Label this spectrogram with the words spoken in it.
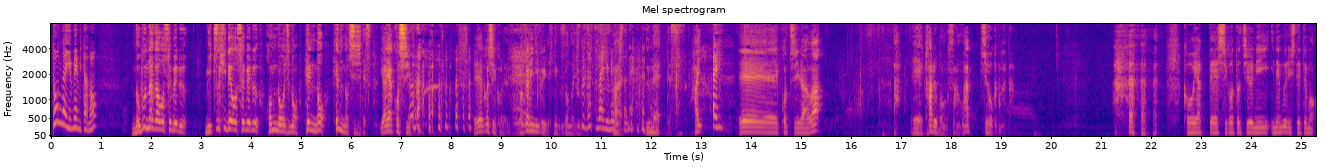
どんな夢見たの？信長を攻める光秀を攻める本能寺の変の変の指示です。ややこしいわ。ややこしいこれ。分かりにくいその夢。複雑な夢でしたね。はい、梅です。はい、はい。えーこちらはあ、えーカルボンさんは中国の方 こうやって仕事中に居眠りしてても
